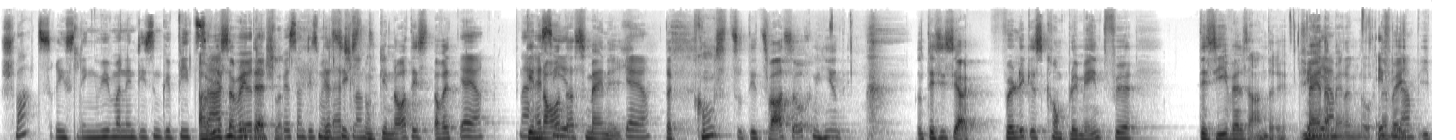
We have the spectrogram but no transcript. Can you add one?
Schwarzriesling, wie man in diesem Gebiet Aber wir sagen aber in würde. Deutschland. Wir sind diesmal in Ja, Deutschland. Und genau das, aber Ja, ja. Nein, genau das meine ich. Ja, ja. Da kommst du die zwei Sachen hier und, und das ist ja völliges Kompliment für das jeweils andere, meiner ja. Meinung nach. Ich auch. ich, ich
